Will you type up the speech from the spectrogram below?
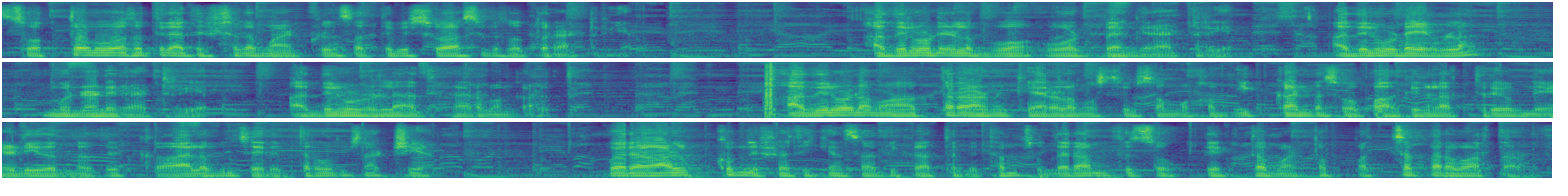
സ്വത്വബോധത്തിൽ അധിഷ്ഠിതമായിട്ടുള്ള സത്യവിശ്വാസിയുടെ സ്വത്വ രാഷ്ട്രീയം അതിലൂടെയുള്ള വോട്ട് ബാങ്ക് രാഷ്ട്രീയം അതിലൂടെയുള്ള മുന്നണി രാഷ്ട്രീയം അതിലൂടെയുള്ള അധികാര പങ്കാളിത്തം അതിലൂടെ മാത്രമാണ് കേരള മുസ്ലിം സമൂഹം ഇക്കണ്ട സൗഭാഗ്യങ്ങൾ അത്രയും നേടിയതെന്നത് കാലവും ചരിത്രവും സാക്ഷിയാണ്. ഒരാൾക്കും നിഷേധിക്കാൻ സാധിക്കാത്ത വിധം സുന്ദരാം ഫിസോ വ്യക്തമായിട്ട പച്ച പരമാർത്ഥമാണ്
